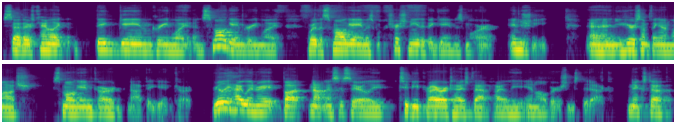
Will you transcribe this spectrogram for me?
So there's kind of like big game green white and small game green white, where the small game is more attrition the big game is more engine And you hear something on watch, small game card, not big game card really high win rate, but not necessarily to be prioritized that highly in all versions of the deck. Next up,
